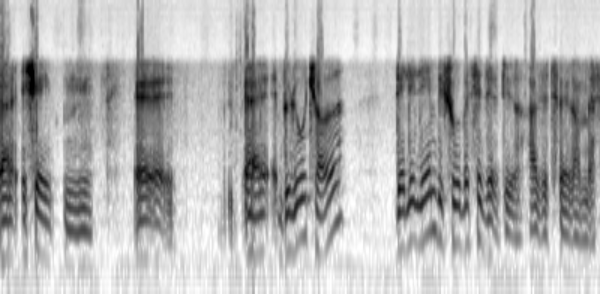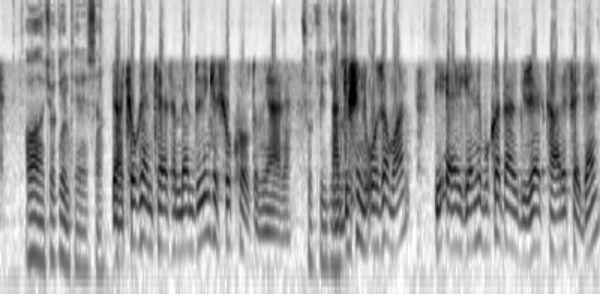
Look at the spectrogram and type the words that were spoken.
Yani şey hmm, e, e, çağı deliliğin bir şubesidir diyor Hazreti Peygamber. Aa çok enteresan. Ya çok enteresan. Ben duyunca şok oldum yani. Çok ilginç. Yani düşün o zaman bir ergeni bu kadar güzel tarif eden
